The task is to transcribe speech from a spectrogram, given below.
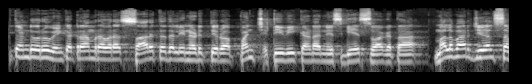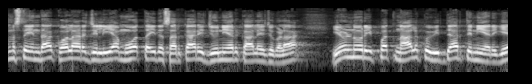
ಕಿತ್ತಂಡೂರು ವೆಂಕಟರಾಮ್ರವರ ಸಾರಥ್ಯದಲ್ಲಿ ನಡೆಯುತ್ತಿರುವ ಪಂಚ್ ಟಿವಿ ಕನ್ನಡ ನ್ಯೂಸ್ಗೆ ಸ್ವಾಗತ. ಮಲಬಾರ್ ಜ್ಯುವೆಲ್ಸ್ ಸಂಸ್ಥೆಯಿಂದ ಕೋಲಾರ ಜಿಲ್ಲೆಯ ಮೂವತ್ತೈದು ಸರ್ಕಾರಿ ಜೂನಿಯರ್ ಕಾಲೇಜುಗಳ ಏಳ್ನೂರ ಇಪ್ಪತ್ನಾಲ್ಕು ವಿದ್ಯಾರ್ಥಿನಿಯರಿಗೆ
